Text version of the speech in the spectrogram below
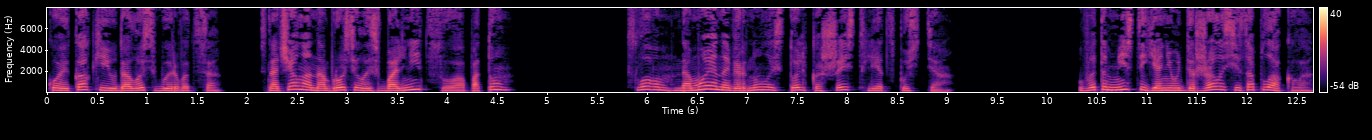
Кое-как ей удалось вырваться. Сначала она бросилась в больницу, а потом... Словом, домой она вернулась только шесть лет спустя. В этом месте я не удержалась и заплакала,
